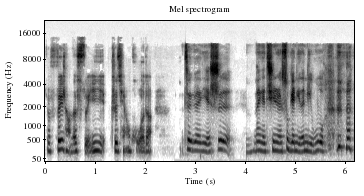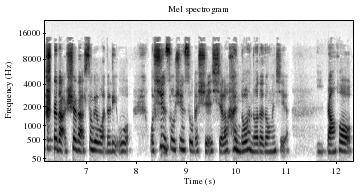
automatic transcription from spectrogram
就非常的随意。之前活的，这个也是那个亲人送给你的礼物。是的，是的，送给我的礼物。我迅速迅速的学习了很多很多的东西，然后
